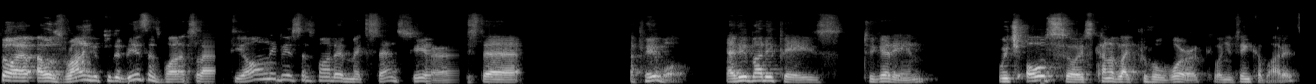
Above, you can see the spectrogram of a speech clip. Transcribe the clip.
So I, I was running into the business model. It's like the only business model that makes sense here is the a paywall. Everybody pays to get in, which also is kind of like proof of work when you think about it.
